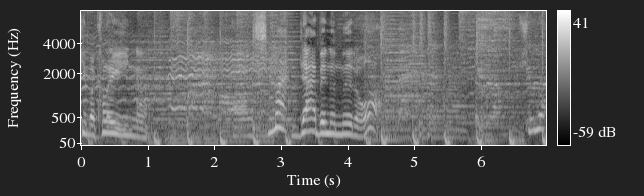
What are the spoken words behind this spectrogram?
Jackie McLean. And smack dab in the middle. Sugar.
